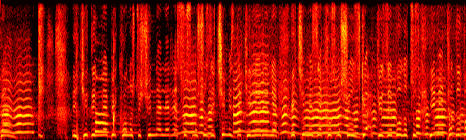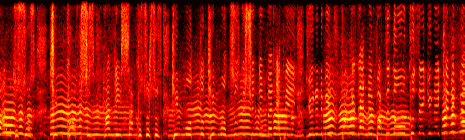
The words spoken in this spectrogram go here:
ben. İki dinle bir konuş düşün nelere susmuşuz. İçimizdekilerini içimize kusmuşuz. Gökyüzü bulutsuz. Yemeğin tadı var mı tuzsuz? Kim korkusuz? Hangi insan kusursuz? Kim mutlu kim mutsuz? Düşündüm ben epey. Yönünü bil. Fark eder mi? Batı doğu kuzey güney kemik ve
